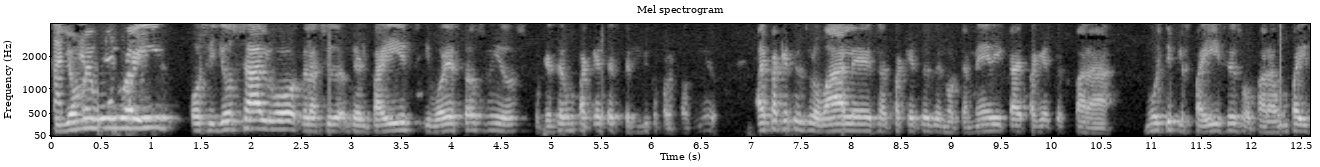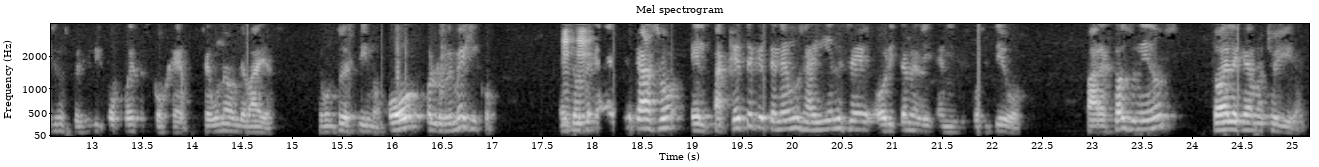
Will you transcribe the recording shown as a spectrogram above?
Si yo me vuelvo a ir o si yo salgo de la ciudad, del país y voy a Estados Unidos, porque ese es un paquete específico para Estados Unidos. Hay paquetes globales, hay paquetes de Norteamérica, hay paquetes para múltiples países o para un país en específico, puedes escoger según a dónde vayas, según tu destino, o por los de México. Entonces, en este caso, el paquete que tenemos ahí en ese, ahorita en el, en el dispositivo para Estados Unidos, todavía le quedan 8 gigas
